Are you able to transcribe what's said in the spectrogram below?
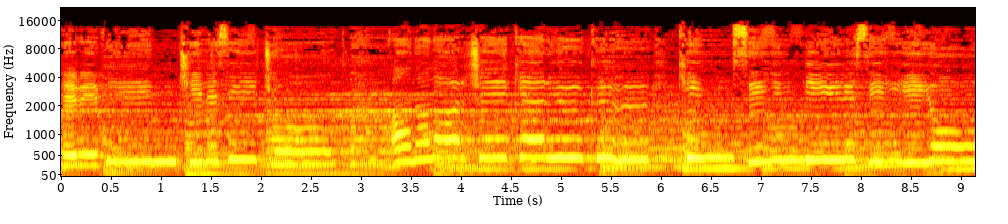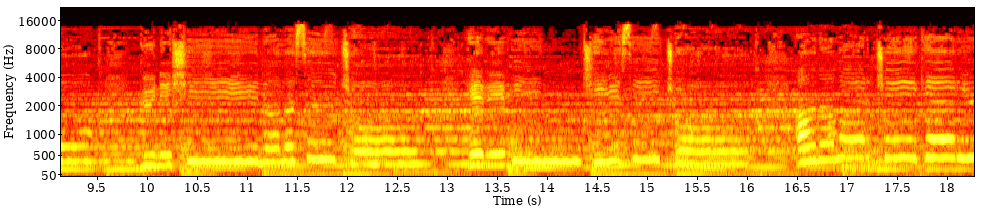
Her evin çilesi çok. Analar çeker yükü Kimsenin bilesi yok. Güneşin alası çok Her evin çilesi çok. Analar çeker yükü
